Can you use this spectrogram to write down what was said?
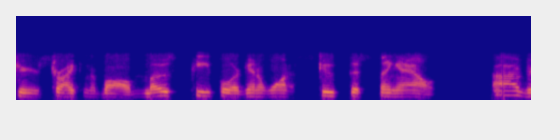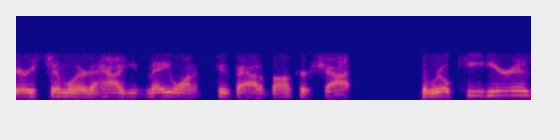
sure you're striking the ball. Most people are going to want to scoop this thing out, uh, very similar to how you may want to scoop out a bunker shot. The real key here is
